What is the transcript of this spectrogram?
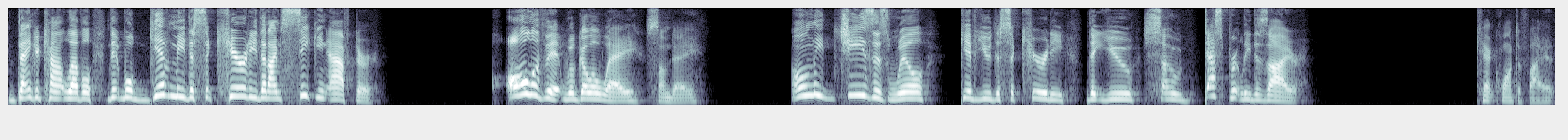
bank account level that will give me the security that I'm seeking after. All of it will go away someday. Only Jesus will give you the security that you so desperately desire. Can't quantify it,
